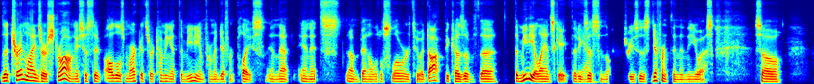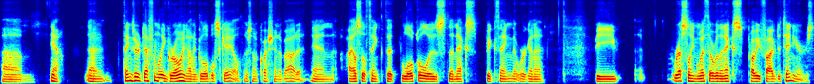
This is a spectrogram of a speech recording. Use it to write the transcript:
the trend lines are strong. It's just that all those markets are coming at the medium from a different place, and that and it's um, been a little slower to adopt because of the the media landscape that yeah. exists in those countries is different than in the U.S. So, um, yeah, uh, things are definitely growing on a global scale. There's no question about it. And I also think that local is the next big thing that we're going to be wrestling with over the next probably five to ten years.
